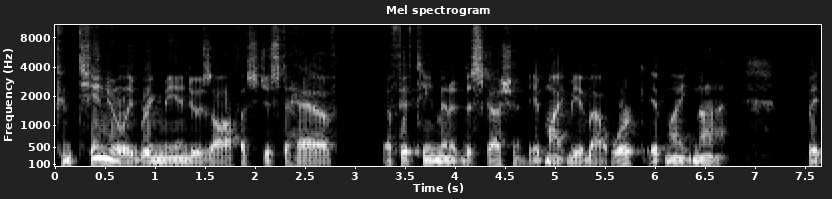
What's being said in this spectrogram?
continually bring me into his office just to have a 15 minute discussion. It might be about work, it might not, but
